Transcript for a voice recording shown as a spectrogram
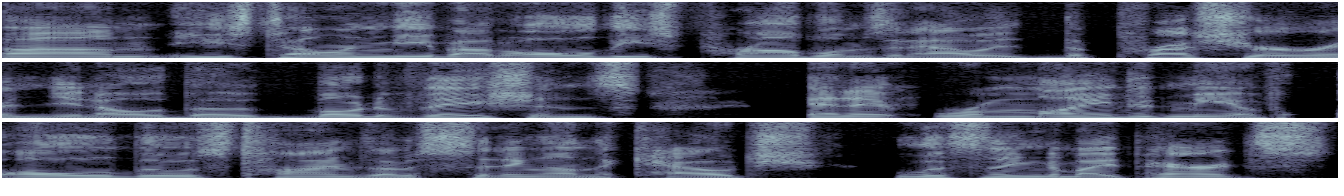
um, he's telling me about all these problems and how the pressure and, you know, the motivations. And it reminded me of all those times I was sitting on the couch listening to my parents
